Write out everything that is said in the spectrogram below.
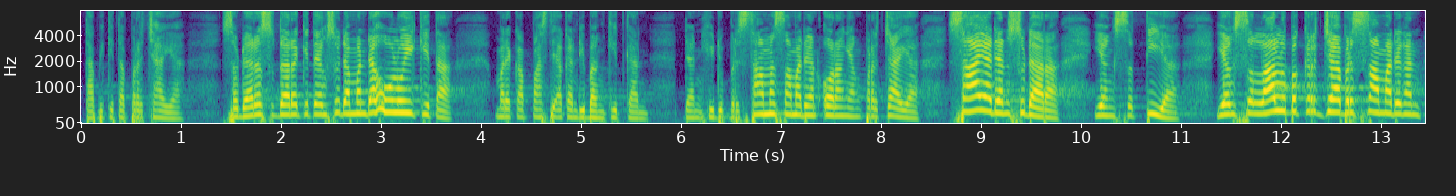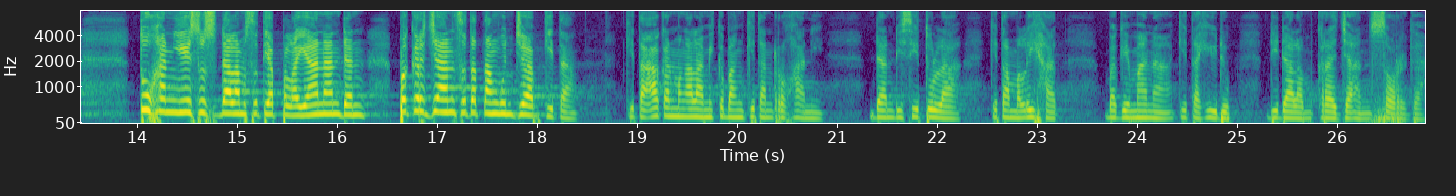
Tapi kita percaya saudara-saudara kita yang sudah mendahului kita, mereka pasti akan dibangkitkan dan hidup bersama-sama dengan orang yang percaya. Saya dan saudara yang setia, yang selalu bekerja bersama dengan Tuhan Yesus dalam setiap pelayanan dan pekerjaan serta tanggung jawab kita. Kita akan mengalami kebangkitan rohani dan di situlah kita melihat bagaimana kita hidup di dalam kerajaan sorga.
